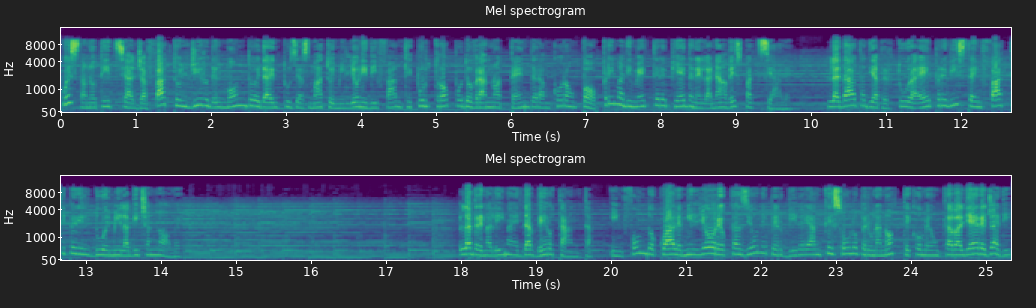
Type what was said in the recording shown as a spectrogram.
Questa notizia ha già fatto il giro del mondo ed ha entusiasmato i milioni di fan che purtroppo dovranno attendere ancora un po' prima di mettere piede nella nave spaziale. La data di apertura è prevista infatti per il 2019. L'adrenalina è davvero tanta, in fondo quale migliore occasione per vivere anche solo per una notte come un cavaliere Jedi?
